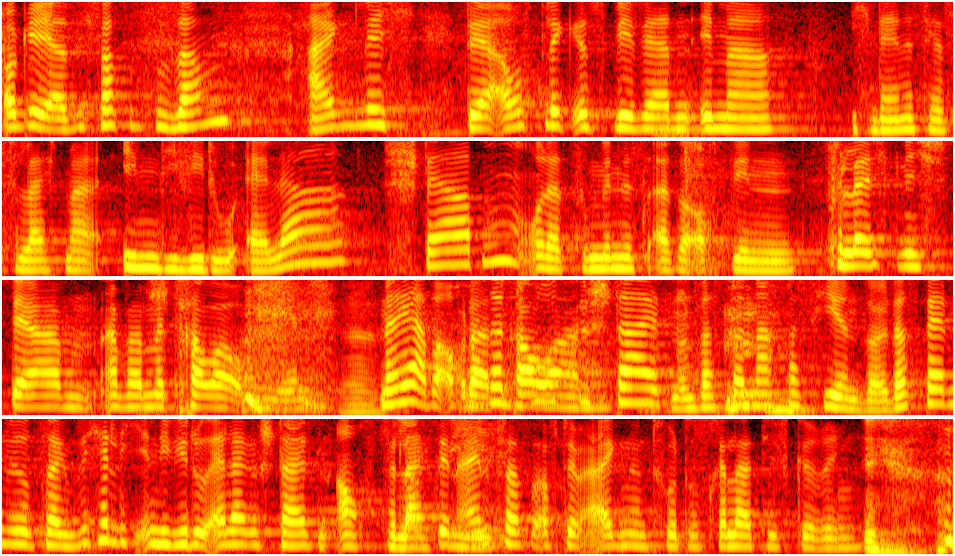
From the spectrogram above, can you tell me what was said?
okay, also ich fasse zusammen. Eigentlich der Ausblick ist, wir werden immer ich nenne es jetzt vielleicht mal individueller sterben oder zumindest also auch den... Vielleicht nicht sterben, aber mit Trauer umgehen. ja. Naja, aber auch oder unseren Tod gestalten und was danach passieren soll. Das werden wir sozusagen sicherlich individueller gestalten, auch vielleicht... den Einfluss auf den eigenen Tod ist relativ gering. Ja.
